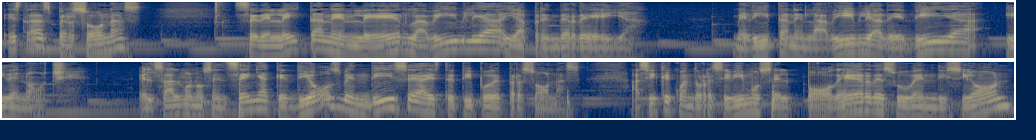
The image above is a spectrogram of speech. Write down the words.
Estas personas se deleitan en leer la Biblia y aprender de ella. Meditan en la Biblia de día y de noche. El Salmo nos enseña que Dios bendice a este tipo de personas. Así que cuando recibimos el poder de su bendición,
